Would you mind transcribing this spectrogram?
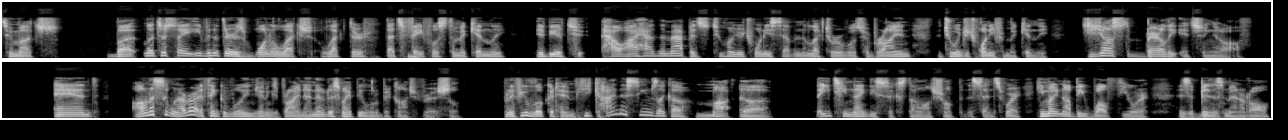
too much. But let's just say even if there is one elect- elector that's faithless to McKinley, it'd be a two, how I have the map. It's 227 electoral votes for Bryan, the 220 for McKinley, just barely itching it off. And honestly, whenever I think of William Jennings Bryan, I know this might be a little bit controversial, but if you look at him, he kind of seems like a uh, 1896 Donald Trump in the sense where he might not be wealthy or as a businessman at all.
